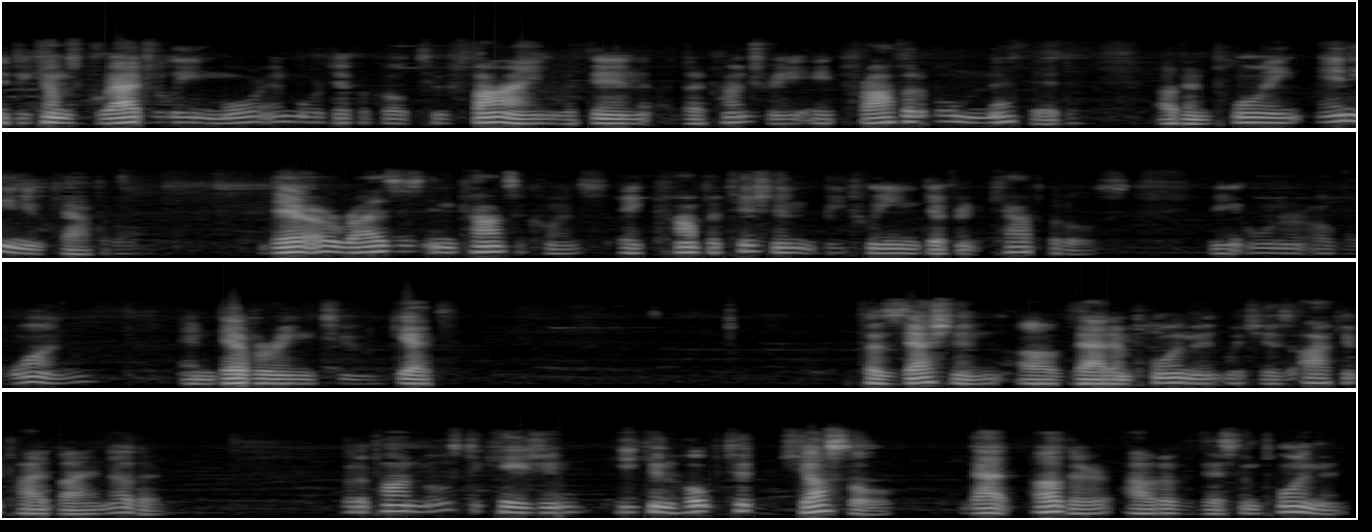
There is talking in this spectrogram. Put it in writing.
it becomes gradually more and more difficult to find within the country a profitable method of employing any new capital. There arises in consequence a competition between different capitals, the owner of one endeavoring to get possession of that employment which is occupied by another. But upon most occasion he can hope to justle that other out of this employment,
